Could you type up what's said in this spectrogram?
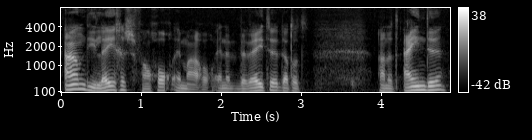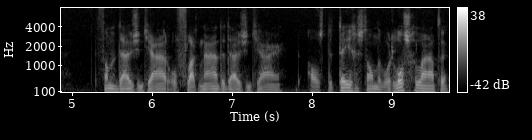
aan die legers van Gog en Magog. En we weten dat het aan het einde van de duizend jaar of vlak na de duizend jaar, als de tegenstander wordt losgelaten,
